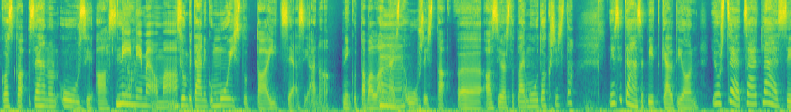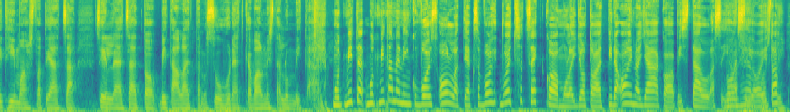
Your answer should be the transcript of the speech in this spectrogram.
koska sehän on uusi asia. Niin nimenomaan. Sun pitää niinku muistuttaa itseäsi aina niinku tavallaan mm. näistä uusista ö, asioista tai muutoksista. Niin sitähän se pitkälti on. Just se, että sä et lähde siitä himasta, tiedätkö, silleen, että sä et ole mitään laittanut suuhun etkä valmistellut mitään. Mutta mitä, mut mitä ne niinku vois olla? Tiedätkö, voit, voit sä tsekkaa mulle jotain, että pidä aina jääkaapissa tällaisia Voin asioita? helposti.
